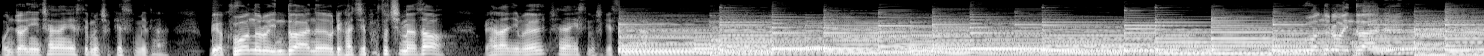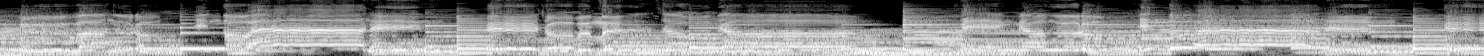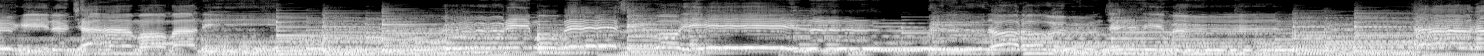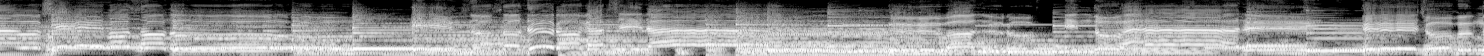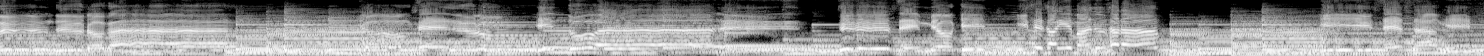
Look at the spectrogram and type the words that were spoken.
온전히 찬양했으면 좋겠습니다. 우리가 구원으로 인도하는 우리 같이 박수 치면서 우리 하나님을 찬양했으면 좋겠습니다. 세상에 많은 사람. 이 세상에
